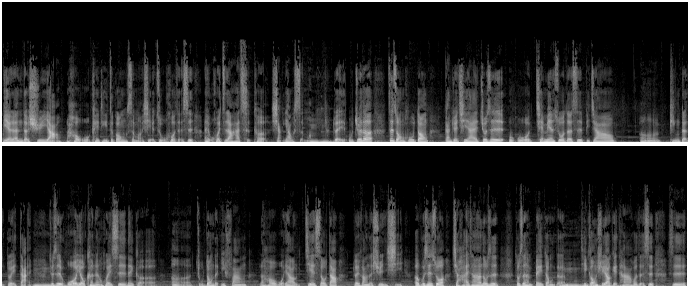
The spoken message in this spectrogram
别人的需要，然后我可以提供什么协助，或者是哎，我会知道他此刻想要什么。嗯嗯，对我觉得这种互动感觉起来，就是我我前面说的是比较嗯、呃平等对待，嗯，嗯就是我有可能会是那个呃主动的一方，然后我要接收到对方的讯息，而不是说小孩常常都是都是很被动的，嗯提供需要给他，或者是是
